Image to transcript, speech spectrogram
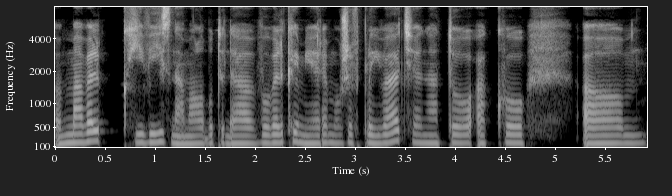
má veľký význam, alebo teda vo veľkej miere môže vplývať na to, ako, um,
